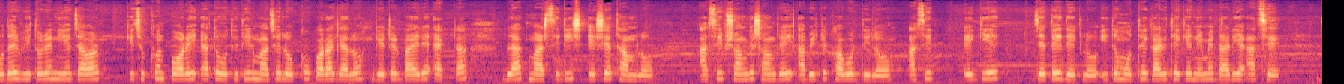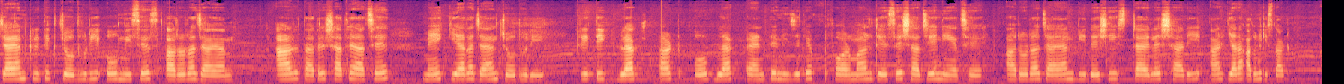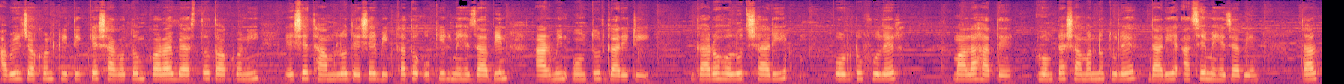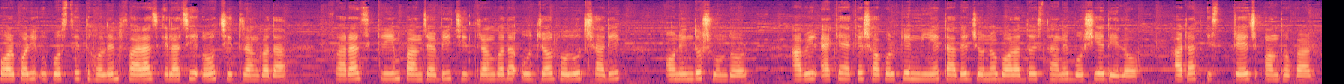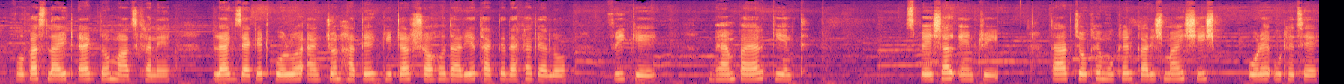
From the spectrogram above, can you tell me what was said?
ওদের ভিতরে নিয়ে যাওয়ার কিছুক্ষণ পরেই এত অতিথির মাঝে লক্ষ্য করা গেল, গেটের বাইরে একটা ব্ল্যাক মার্সিডিস এসে থামলো। আসিফ সঙ্গে সঙ্গেই আবিরকে খবর দিল। আসিফ এগিয়ে যেতেই দেখল, ইতোমধ্যে গাড়ি থেকে নেমে দাঁড়িয়ে আছে জায়ান কৃতিক চৌধুরী ও মিসেস অরোরা জায়ান। আর তাদের সাথে আছে মেয়ে কিয়ারা জায়ান চৌধুরী। কৃতিক ব্ল্যাক শার্ট ও ব্ল্যাক প্যান্টে নিজেকে ফর্মাল ড্রেসে সাজিয়ে নিয়েছে। আরোরা জায়ান বিদেশি স্টাইলের শাড়ি আর কিয়ারা আধুনিক স্কার্ট। আবির যখন কৃতিককে স্বাগতম করায় ব্যস্ত, তখনই এসে থামলো দেশের বিখ্যাত উকিল মেহজাবিন আরমিন অন্তুর গাড়িটি। গাঢ় হলুদ শাড়ি, পল্টু ফুলের মালা হাতে। ঘোমটা সামান্য তুলে দাঁড়িয়ে আছে মেহেজাবিন। তার পরপরই উপস্থিত হলেন ফারাজ এলাচি ও চিত্রাঙ্গদা। ফারাজ ক্রিম পাঞ্জাবি, চিত্রাঙ্গদা উজ্জ্বল হলুদ শাড়ি অনিন্দ সুন্দর। আবির একে একে সকলকে নিয়ে তাদের জন্য বরাদ্দ স্থানে বসিয়ে দিল। হঠাৎ স্টেজ অন্ধকার, ফোকাস লাইট একদম মাঝখানে। ব্ল্যাক জ্যাকেট পরুয়া একজন হাতে গিটার সহ দাঁড়িয়ে থাকতে দেখা গেল। ফি কে? ভ্যাম্পায়ার কিন্থ। Special entry. তার চোখে মুখের কারিশমায় শীষ পড়ে উঠেছে।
